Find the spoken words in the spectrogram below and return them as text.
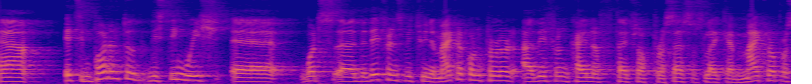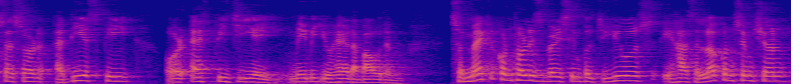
uh, it's important to distinguish uh, what's uh, the difference between a microcontroller, a different kind of types of processors like a microprocessor, a DSP, or FPGA. Maybe you heard about them. So microcontroller is very simple to use. It has a low consumption,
